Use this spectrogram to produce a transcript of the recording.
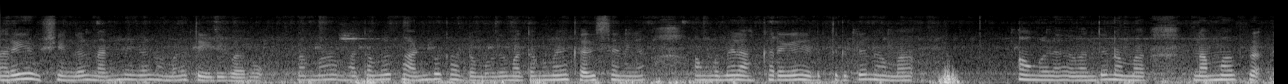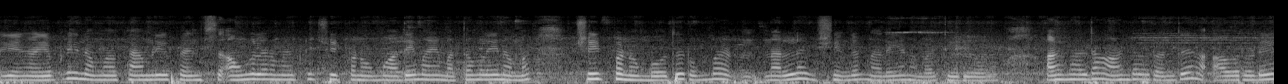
நிறைய விஷயங்கள் நன்மைகள் நம்மளை தேடி வரும். நம்ம மற்றவங்களுக்கு அன்பு காட்டும் போது மற்றவங்க மேலே கரிசனையாக அவங்க மேலே அக்கறையாக எடுத்துக்கிட்டு நம்ம அவங்கள வந்து நம்ம நம்ம எப்படி நம்ம ஃபேமிலி ஃப்ரெண்ட்ஸ் அவங்கள நம்ம எப்படி ட்ரீட் பண்ணுவோமோ அதே மாதிரி மற்றவங்களையும் நம்ம ட்ரீட் பண்ணும்போது ரொம்ப நல்ல விஷயங்கள் நிறைய நம்ம தேடி வரும். அதனால தான் ஆண்டவர் வந்து அவருடைய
